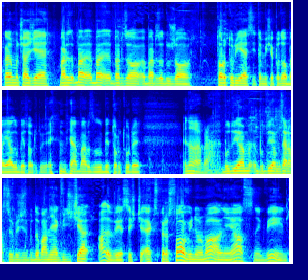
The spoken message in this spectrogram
W każdym razie bardzo, ba, ba, bardzo, bardzo dużo tortur jest i to mi się podoba, ja lubię tortury. Ja bardzo lubię tortury. No dobra, budują, budują, zaraz coś będzie zbudowane, jak widzicie, ale wy jesteście ekspresowi, normalnie, jasny, gwint.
